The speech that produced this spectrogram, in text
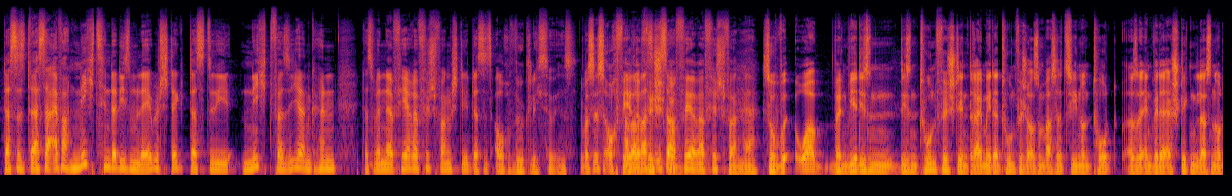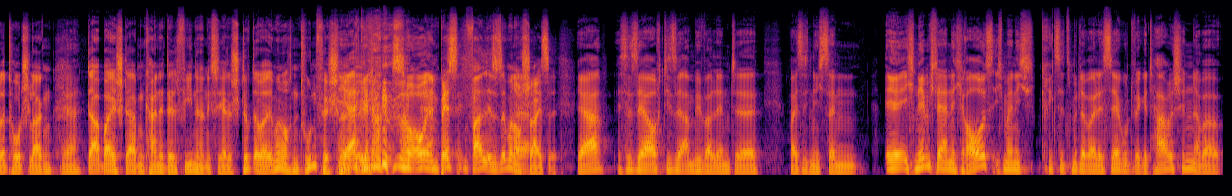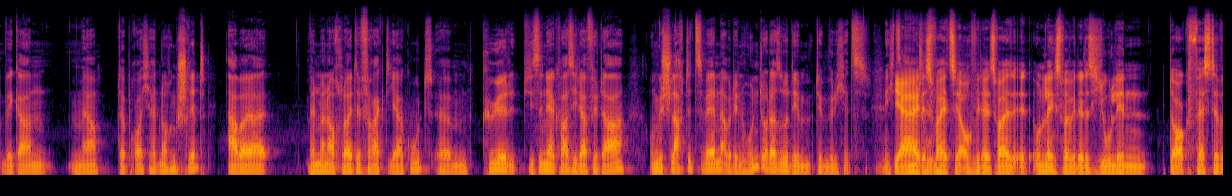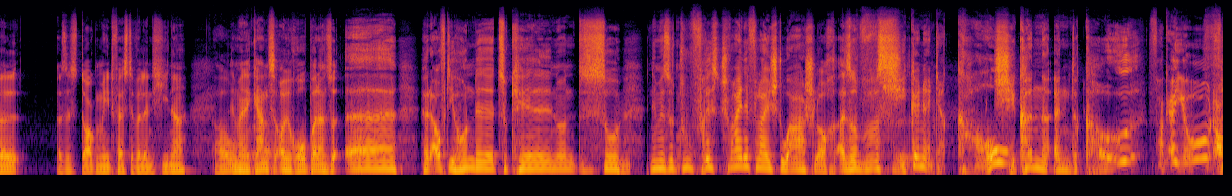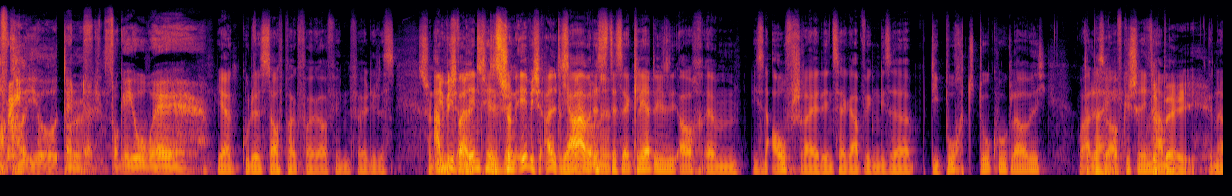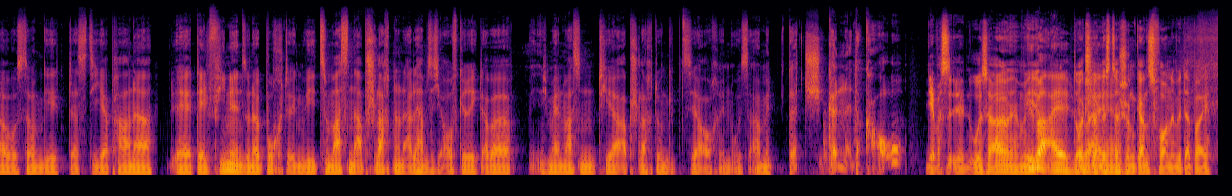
Dass, es, dass da einfach nichts hinter diesem Label steckt, dass die nicht versichern können, dass wenn der faire Fischfang steht, dass es auch wirklich so ist. Was ist auch fairer Aber was Fischfang? ist auch fairer Fischfang, ja. So, oh, wenn wir diesen, diesen Thunfisch, den 3 Meter Thunfisch aus dem Wasser ziehen und tot, also entweder ersticken lassen oder totschlagen, Ja. dabei sterben keine Delfine. Und ich so, ja, das stimmt, aber immer noch ein Thunfisch. Halt. Ja, genau. So, auch im besten Fall ist es immer noch scheiße. Ja, es ist ja auch diese ambivalente, weiß ich nicht, sein. Äh, Ich nehme mich da ja nicht raus. Ich meine, ich krieg's jetzt mittlerweile sehr gut vegetarisch hin, aber vegan, ja, da brauche ich halt noch einen Schritt. Aber wenn man auch Leute fragt, ja gut, ähm, Kühe, die sind ja quasi dafür da, um geschlachtet zu werden, aber den Hund oder so, dem, dem würde ich jetzt nichts Ja, antun. das war jetzt ja auch wieder, es war, äh, unlängst war wieder das Yulin Dog Festival also das Dog Meat Festival in China. Oh, Immer ganz Europa dann so, äh, hört auf die Hunde zu killen und es ist so, Mhm. nimm mir so, du frisst Schweinefleisch, du Arschloch. Also was? Chicken and a cow? Chicken and the cow? Fuck you, Fuck you, Dolphin. Fuck you, way. Ja, gute South Park-Folge auf jeden Fall, die das Das ist schon ewig alt. Die ist schon ewig alt. Das ja, aber das, das erklärt auch ähm, diesen Aufschrei, den es ja gab wegen dieser Die Bucht-Doku, glaube ich, wo alle so Bay. aufgeschrien The haben. Bay. Genau, wo es darum geht, dass die Japaner äh, Delfine in so einer Bucht irgendwie zu Massen abschlachten und alle haben sich aufgeregt, aber ich meine, Massentierabschlachtung gibt es ja auch in den USA mit The Chicken and the Cow. Ja, was in den USA? haben wir- Überall, Deutschland überall, ist ja. da schon ganz vorne mit dabei.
